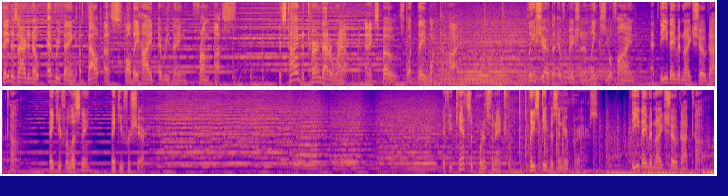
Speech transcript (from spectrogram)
They desire to know everything about us while they hide everything from us. It's time to turn that around and expose what they want to hide. Please share the information and links you'll find at thedavidknightshow.com. Thank you for listening. Thank you for sharing. If you can't support us financially, please keep us in your prayers. TheDavidKnightShow.com.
